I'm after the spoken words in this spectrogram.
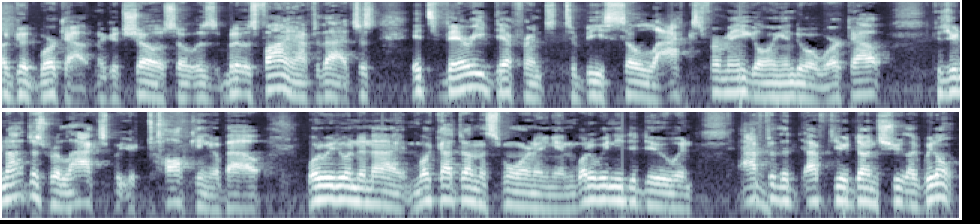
a good workout and a good show. So it was, but it was fine after that. It's just, it's very different to be so lax for me going into a workout because you're not just relaxed, but you're talking about what are we doing tonight and what got done this morning and what do we need to do. And after the, after you're done shoot, like we don't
